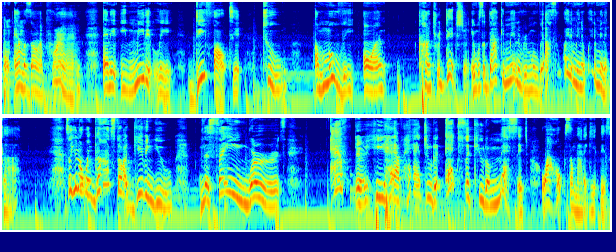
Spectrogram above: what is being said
on Amazon Prime, and it immediately defaulted to a movie on contradiction. It was a documentary movie. I said, wait a minute, wait a minute, God. So, you know, when God started giving you the same words after he have had you to execute a message well i hope somebody get this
